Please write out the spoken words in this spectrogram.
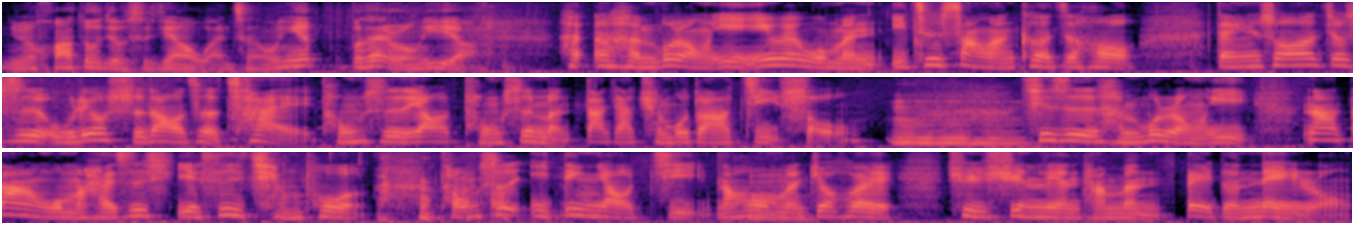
你们花多久时间要完成？我应该不太容易啊。很很不容易，因为我们一次上完课之后，等于说就是五六十道这菜，同时要同事们大家全部都要记熟。嗯嗯嗯，其实很不容易。那当然，我们还是也是强迫 同事一定要记，然后我们就会去训练他们背的内容，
